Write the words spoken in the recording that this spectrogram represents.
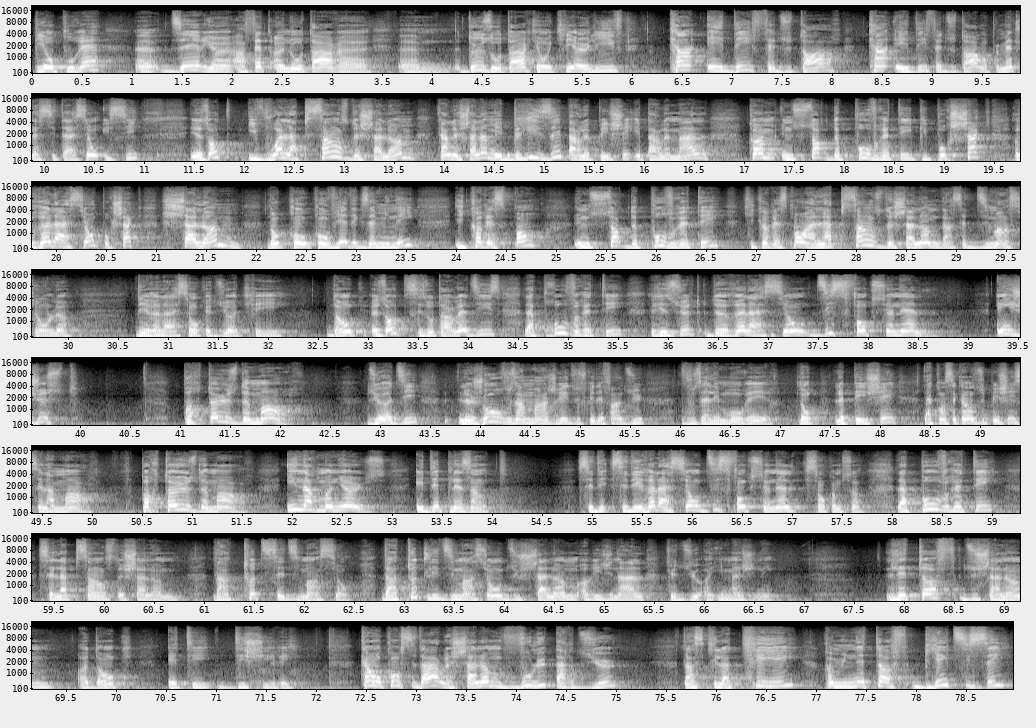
Puis on pourrait euh, dire, il y a en fait un auteur, euh, deux auteurs qui ont écrit un livre quand aider fait du tort, quand aider fait du tort, on peut mettre la citation ici. Et les autres, ils voient l'absence de shalom quand le shalom est brisé par le péché et par le mal comme une sorte de pauvreté. Puis pour chaque relation, pour chaque shalom donc qu'on vient d'examiner, il correspond une sorte de pauvreté qui correspond à l'absence de shalom dans cette dimension-là des relations que Dieu a créées. Donc, eux autres, ces auteurs-là disent, la pauvreté résulte de relations dysfonctionnelles, injustes, porteuses de mort. Dieu a dit, le jour où vous en mangerez du fruit défendu, vous allez mourir. Donc, le péché, la conséquence du péché, c'est la mort. Porteuse de mort, inharmonieuse et déplaisante. C'est des, des, relations dysfonctionnelles qui sont comme ça. La pauvreté, c'est l'absence de shalom dans toutes ses dimensions, dans toutes les dimensions du shalom original que Dieu a imaginé. L'étoffe du shalom a donc été déchirée. Quand on considère le shalom voulu par Dieu dans ce qu'il a créé comme une étoffe bien tissée,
